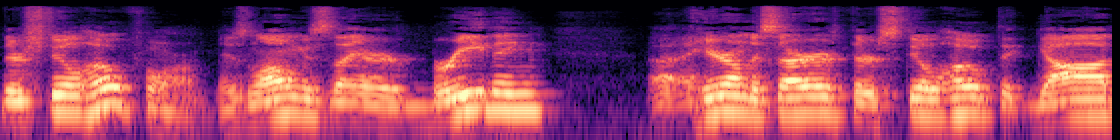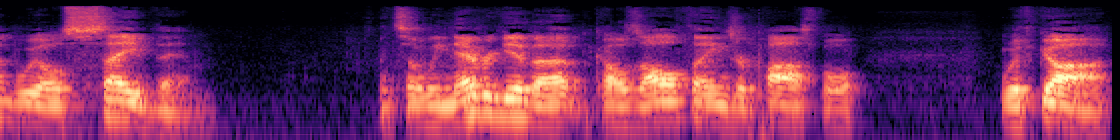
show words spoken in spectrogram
There's still hope for them. As long as they're breathing uh, here on this earth, there's still hope that God will save them. And so we never give up because all things are possible with God.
